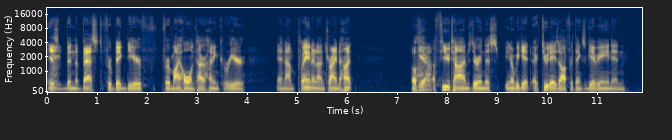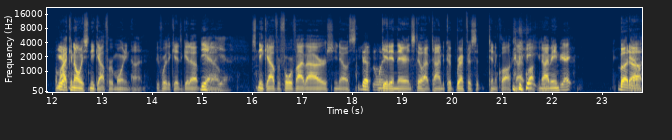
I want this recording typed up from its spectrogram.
has been the best for big deer f- for my whole entire hunting career, and I'm planning on trying to hunt a, Yeah. a few times during this. You know, we get uh, two days off for Thanksgiving, and um, Yeah. I can always sneak out for a morning hunt before the kids get up. you Yeah, know, yeah. Sneak out for four or five hours. You know, Definitely. get in there and still have time to cook breakfast at ten o'clock, nine o'clock. You know what I mean? Right. But Yeah. uh,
